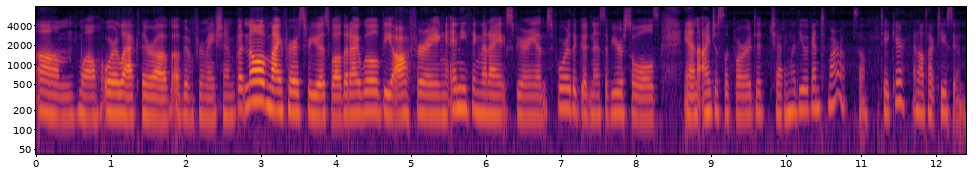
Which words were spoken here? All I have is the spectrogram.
um, well, or lack thereof of information. But know of my prayers for you as well that I will be offering anything that I experience for the goodness of your souls. And I just look forward to chatting with you again tomorrow. So take care, and I'll talk to you soon.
